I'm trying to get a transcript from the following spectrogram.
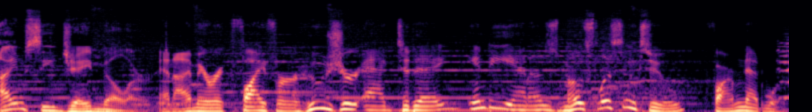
I'm CJ Miller. And I'm Eric Pfeiffer. Hoosier Ag Today, Indiana's most listened to farm network.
